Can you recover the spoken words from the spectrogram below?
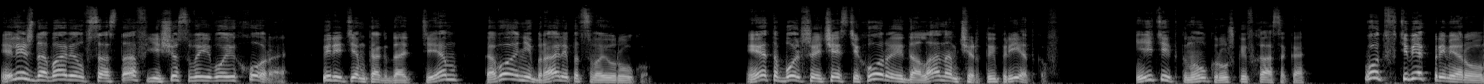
и лишь добавил в состав еще своего и хора, перед тем, как дать тем, кого они брали под свою руку. И эта большая часть хора и дала нам черты предков. Ити ткнул кружкой в Хасака. Вот в тебе, к примеру,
